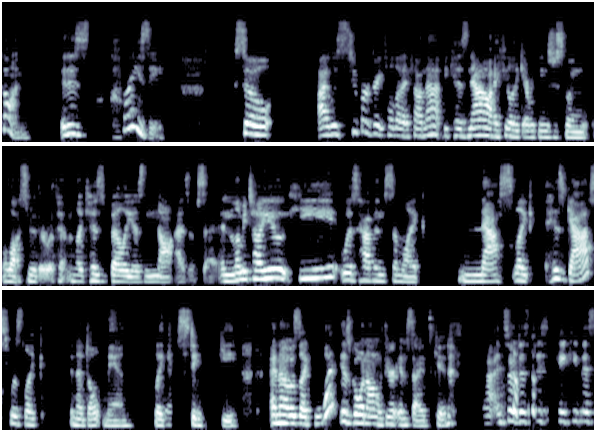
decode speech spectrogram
gone. It is crazy. So I was super grateful that I found that because now I feel like everything's just going a lot smoother with him. Like his belly is not as upset. And let me tell you, he was having some like nas like his gas was like an adult man like yeah. stinky and i was like what is going on with your insides kid and so does this taking this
